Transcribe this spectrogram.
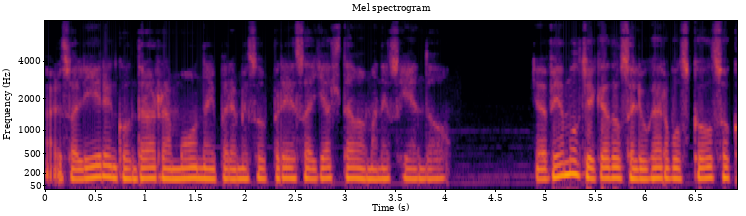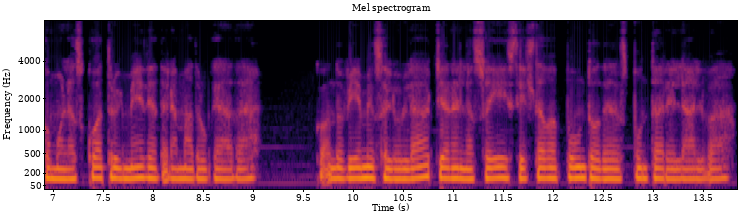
Al salir encontré a Ramona y para mi sorpresa ya estaba amaneciendo. Habíamos llegado a ese lugar boscoso como a las cuatro y media de la madrugada. Cuando vi mi celular ya eran las seis y estaba a punto de despuntar el alba.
